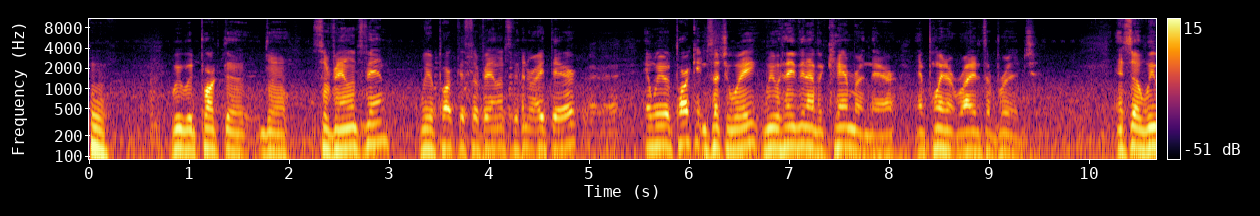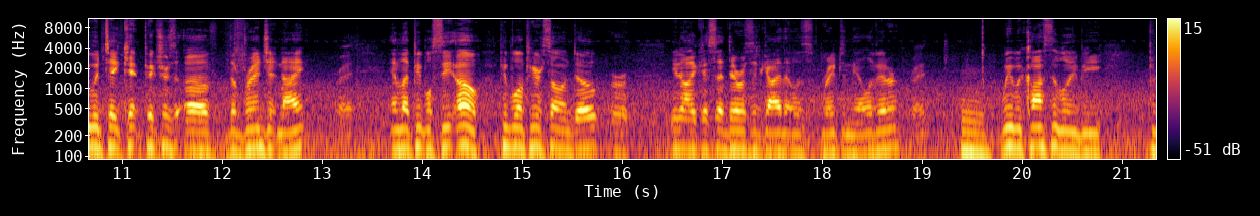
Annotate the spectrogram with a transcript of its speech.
Hmm. We would park the, the surveillance van. We would park the surveillance van right there. Right. Right. And we would park it in such a way, we would even have a camera in there and point it right at the bridge. And so we would take ca- pictures of the bridge at night Right. and let people see, oh, people up here selling dope, or, you know, like I said, there was a guy that was raped in the elevator. Right. We would constantly be p-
